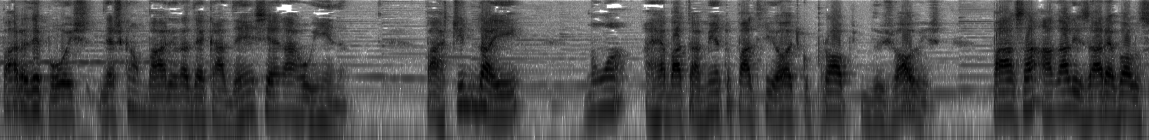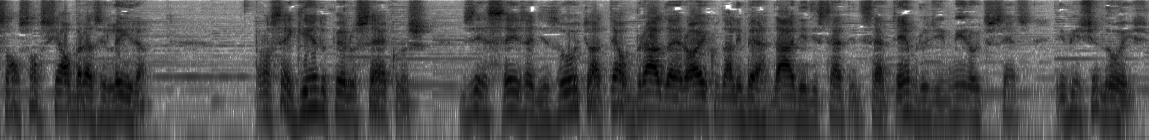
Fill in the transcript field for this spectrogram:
para depois descambarem na decadência e na ruína. Partindo daí, num arrebatamento patriótico próprio dos jovens, passa a analisar a evolução social brasileira, prosseguindo pelos séculos 16 a 18 até o brado heróico da liberdade de 7 de setembro de 1822.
